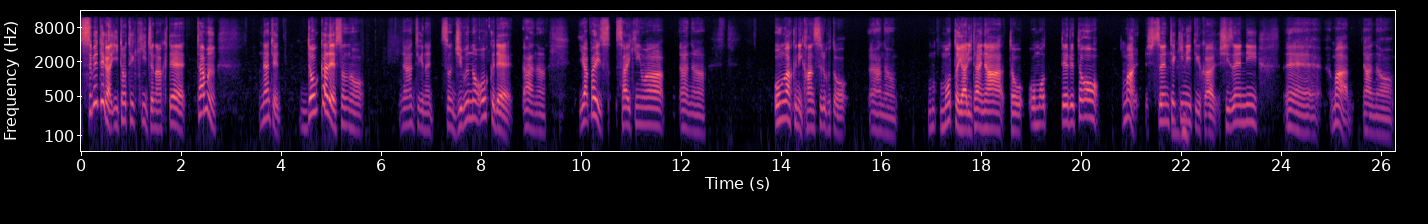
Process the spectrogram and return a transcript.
全てが意図的じゃなくて多分なんていうどっかでそのなんていうかなその自分の奥であのやっぱり最近はあの音楽に関することをあのもっとやりたいなと思ってるとまあ自然的にっていうか自然に、えーまああの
